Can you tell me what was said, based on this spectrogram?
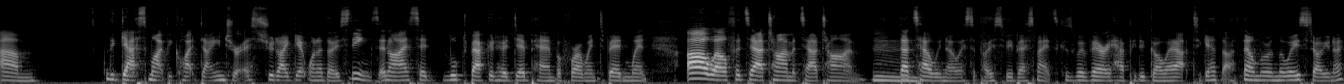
Um, the gas might be quite dangerous. Should I get one of those things? And I said, looked back at her deadpan before I went to bed and went, oh, well, if it's our time, it's our time. Hmm. That's how we know we're supposed to be best mates because we're very happy to go out together. Thelma and Louise style, you know?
